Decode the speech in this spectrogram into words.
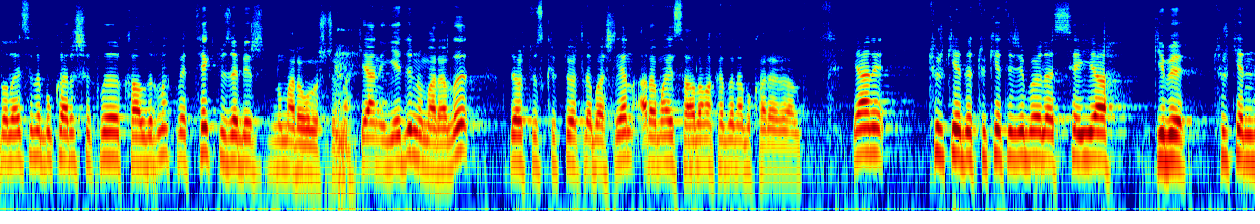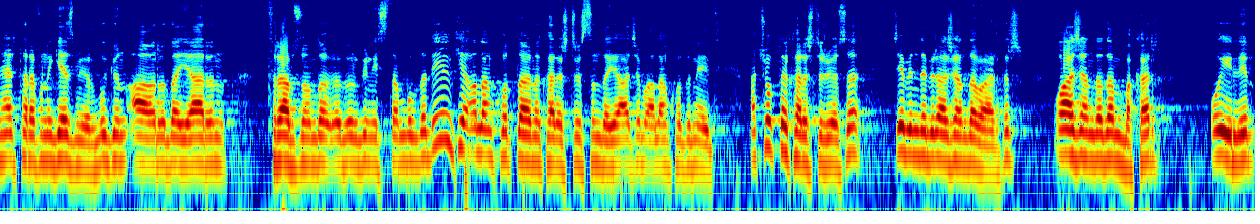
Dolayısıyla bu karışıklığı kaldırmak ve tek düze bir numara oluşturmak. Yani 7 numaralı 444 ile başlayan aramayı sağlamak adına bu kararı aldı. Yani Türkiye'de tüketici böyle seyyah gibi Türkiye'nin her tarafını gezmiyor. Bugün Ağrı'da, yarın Trabzon'da, öbür gün İstanbul'da değil ki alan kodlarını karıştırsın da ya acaba alan kodu neydi? Ha çok da karıştırıyorsa cebinde bir ajanda vardır. O ajandadan bakar, o ilin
